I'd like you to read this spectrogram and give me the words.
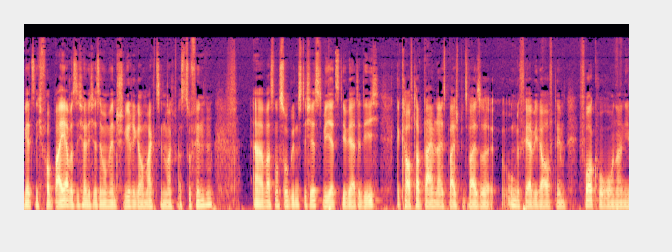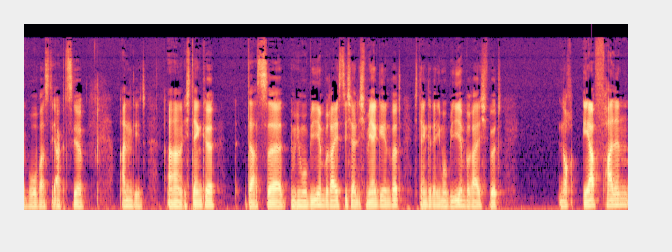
jetzt nicht vorbei, aber sicherlich ist im Moment schwieriger am Aktienmarkt was zu finden, äh, was noch so günstig ist, wie jetzt die Werte, die ich gekauft habe. Daimler ist beispielsweise ungefähr wieder auf dem Vor-Corona-Niveau, was die Aktie angeht. Äh, ich denke, dass äh, im Immobilienbereich sicherlich mehr gehen wird. Ich denke, der Immobilienbereich wird noch eher fallen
